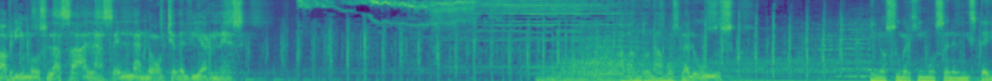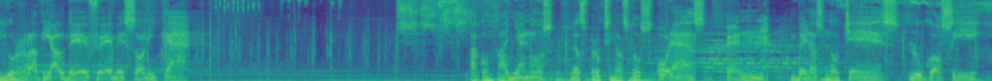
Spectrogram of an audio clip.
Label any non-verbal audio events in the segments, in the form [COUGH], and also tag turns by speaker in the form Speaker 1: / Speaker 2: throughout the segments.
Speaker 1: Abrimos las alas en la noche del viernes. Abandonamos la luz y nos sumergimos en el misterio radial de FM Sónica. Acompáñanos las próximas dos horas en Velas Noches Lugosi.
